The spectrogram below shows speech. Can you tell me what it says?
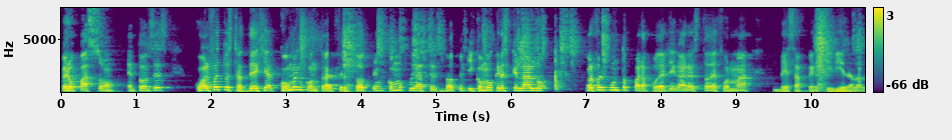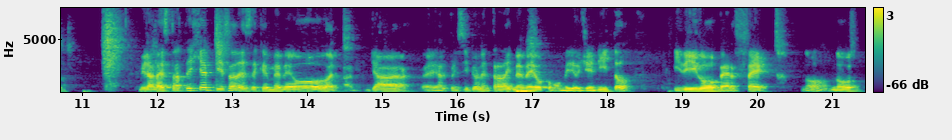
pero pasó. Entonces, ¿Cuál fue tu estrategia? ¿Cómo encontraste el tótem? ¿Cómo cuidaste el tótem? ¿Y cómo crees que Lalo, cuál fue el punto para poder llegar a esto de forma desapercibida, Lalo? Mira, la estrategia empieza desde que me veo ya eh, al principio en la entrada y me veo como medio llenito y digo, perfecto, ¿no? No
